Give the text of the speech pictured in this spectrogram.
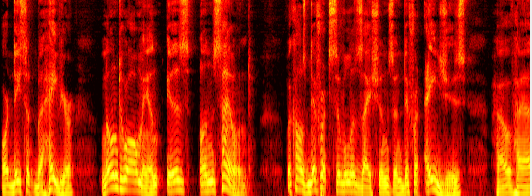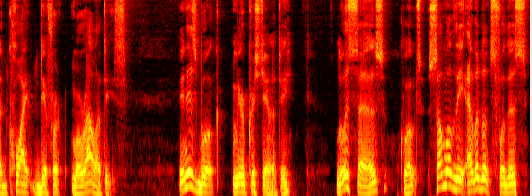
or decent behavior known to all men is unsound because different civilizations and different ages have had quite different moralities. In his book, Mere Christianity, Lewis says, quote, some of the evidence for this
